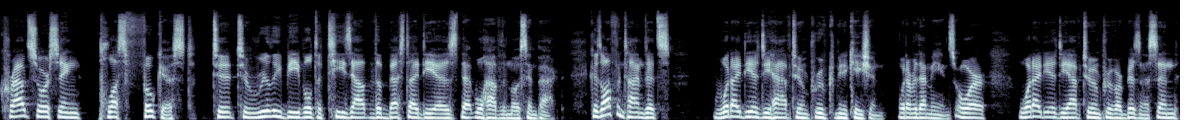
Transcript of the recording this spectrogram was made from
crowdsourcing plus focused to to really be able to tease out the best ideas that will have the most impact? Because oftentimes it's what ideas do you have to improve communication, whatever that means, or what ideas do you have to improve our business? And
